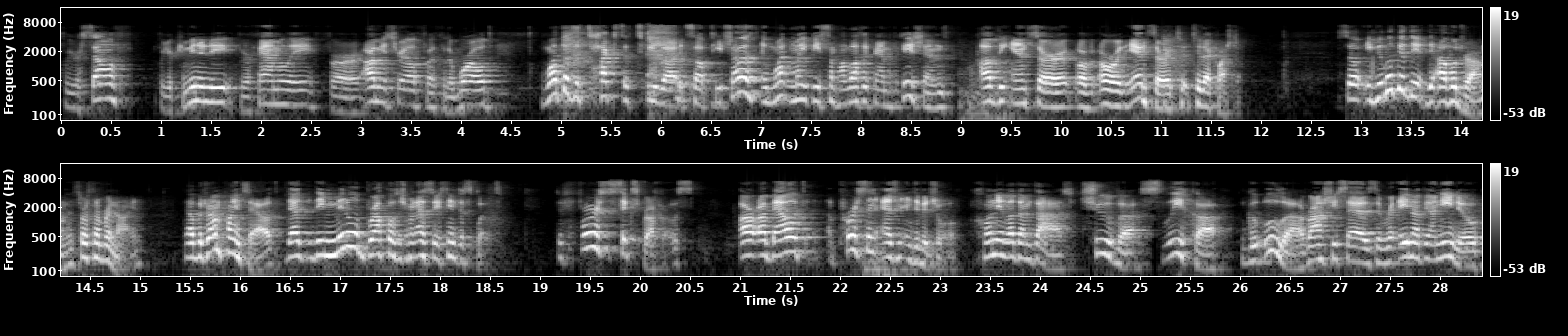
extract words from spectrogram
For yourself, for your community, for your family, for Am Yisrael, for, for the world? What does the text of Tefillah itself teach us, and what might be some halachic ramifications of the answer, or, or the answer to, to that question? So if you look at the, the Avudraham, source number 9, the Avudraham points out that the middle brachos of Shemon Esrei seem to split. The first six brachos are about a person as an individual. Choni ladam das, tshuva, slicha, geula. Rashi says the re'ena v'aninu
